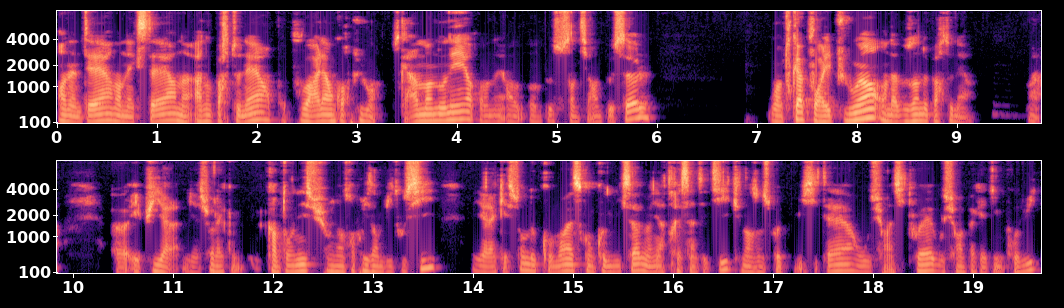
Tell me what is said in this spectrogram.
en interne, en externe, à nos partenaires, pour pouvoir aller encore plus loin. Parce qu'à un moment donné, on, peut se sentir un peu seul, ou en tout cas pour aller plus loin, on a besoin de partenaires. Euh, et puis, bien sûr, quand on est sur une entreprise en B2C, il y a la question de comment est-ce qu'on communique ça de manière très synthétique dans un spot publicitaire ou sur un site web ou sur un packaging produit.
